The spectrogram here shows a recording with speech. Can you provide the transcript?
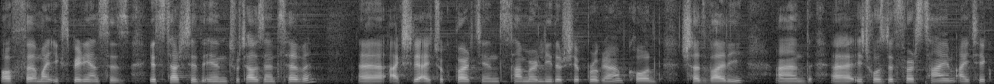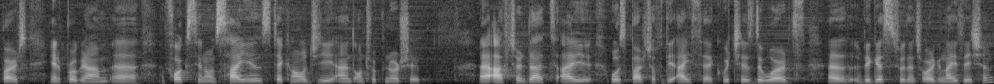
of uh, my experiences. It started in 2007. Uh, actually, I took part in summer leadership program called Shad Valley, and uh, it was the first time I take part in a program uh, focusing on science, technology, and entrepreneurship. Uh, after that, I was part of the AIESEC, which is the world's uh, biggest student organization.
